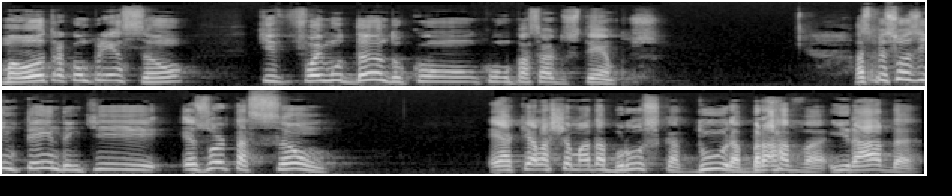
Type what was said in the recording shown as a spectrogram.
Uma outra compreensão que foi mudando com, com o passar dos tempos. As pessoas entendem que exortação é aquela chamada brusca, dura, brava, irada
